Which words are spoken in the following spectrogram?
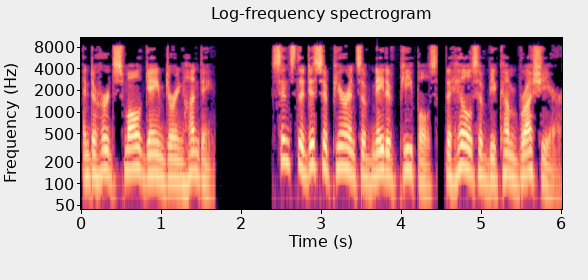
and to herd small game during hunting. Since the disappearance of native peoples, the hills have become brushier.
